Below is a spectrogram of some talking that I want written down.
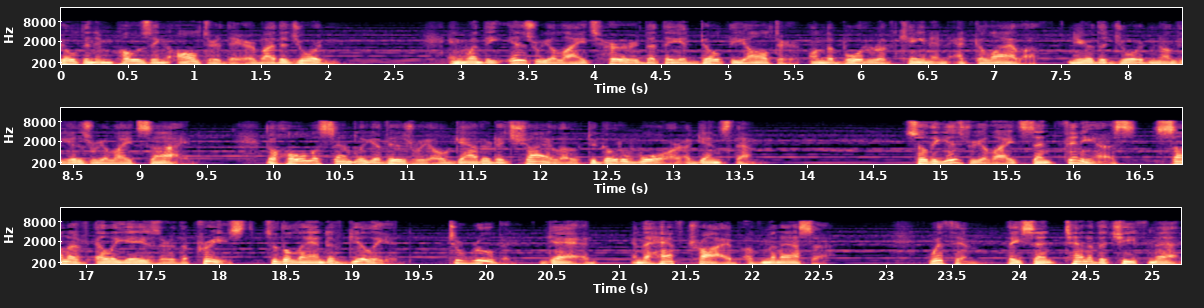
built an imposing altar there by the Jordan. And when the Israelites heard that they had built the altar on the border of Canaan at Geliloth, near the Jordan on the Israelite side, the whole assembly of Israel gathered at Shiloh to go to war against them. So the Israelites sent Phinehas, son of Eleazar the priest, to the land of Gilead, to Reuben, Gad, and the half-tribe of Manasseh. With him they sent ten of the chief men,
